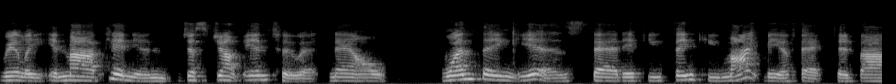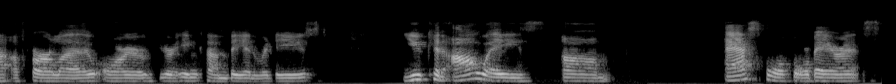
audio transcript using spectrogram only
really, in my opinion, just jump into it. Now, one thing is that if you think you might be affected by a furlough or your income being reduced, you can always um, ask for forbearance,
